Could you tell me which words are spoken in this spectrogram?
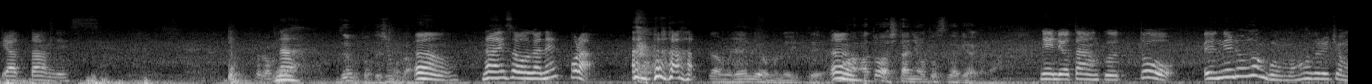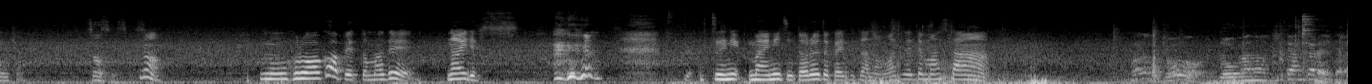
やったんです。な。全部取ってしもた。うん。内装がねほら。だからもう燃料も抜いて、うん。まあ、あとは下に落とすだけやから。燃料タンクとえ燃料タンクも外れちゃうんじそうそうそうゃんなあ。もうフロアカーペットまでないです 普通に毎日撮るとか言ってたの忘れてました。まあでもちょうど動画の時間から言ったら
